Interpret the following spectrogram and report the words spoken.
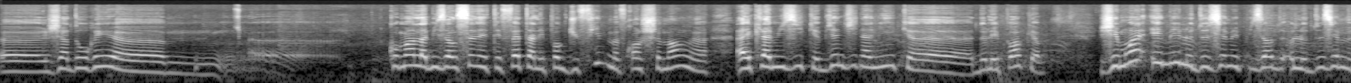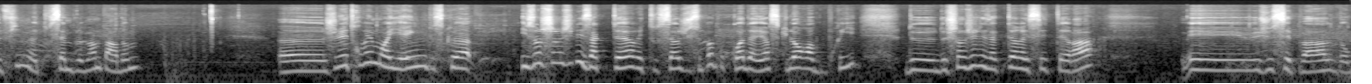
Euh, j'adorais euh, comment la mise en scène était faite à l'époque du film, franchement, avec la musique bien dynamique de l'époque. J'ai moins aimé le deuxième épisode, le deuxième film tout simplement, pardon. Euh, je l'ai trouvé moyen parce que ils ont changé les acteurs et tout ça. Je sais pas pourquoi d'ailleurs, ce qui leur a pris de, changer les acteurs, etc. Mais je sais pas. Donc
